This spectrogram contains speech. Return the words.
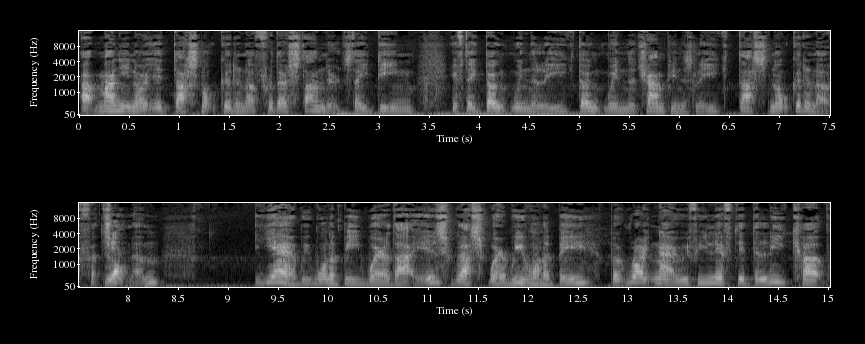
At Man United, that's not good enough for their standards. They deem if they don't win the league, don't win the Champions League, that's not good enough. At Yeah. Tottenham, yeah, we want to be where that is. That's where we want to be. But right now, if he lifted the League Cup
